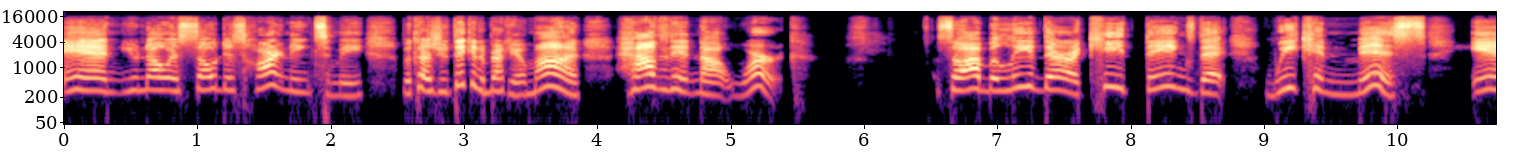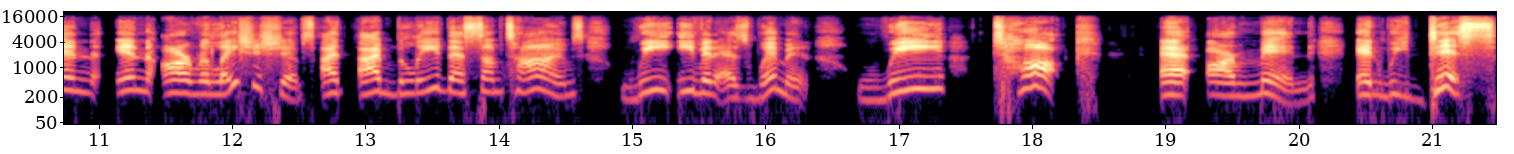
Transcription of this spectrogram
And you know, it's so disheartening to me because you think in the back of your mind, how did it not work? So I believe there are key things that we can miss in in our relationships. I I believe that sometimes we even as women, we talk at our men and we diss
